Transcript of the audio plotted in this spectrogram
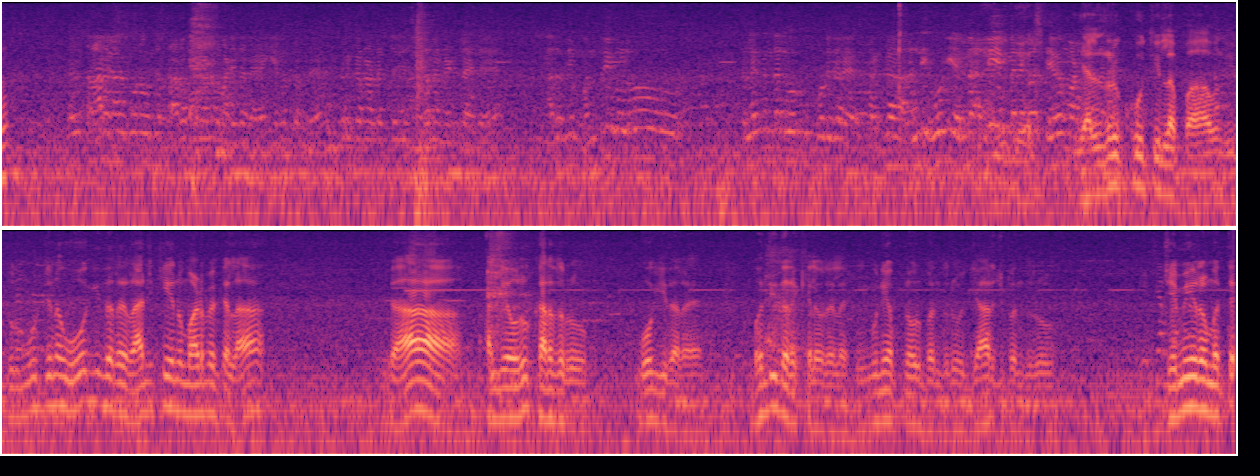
ಆರೋಪಗಳನ್ನು ಎಲ್ಲರೂ ಕೂತಿಲ್ಲಪ್ಪ. ಒಂದು ಇಬ್ಬರು ಮೂರು ಜನ ಹೋಗಿದ್ದಾರೆ. ರಾಜಕೀಯ ಮಾಡ್ಬೇಕಲ್ಲ. ಈಗ ಅಲ್ಲಿ ಅವರು ಕರೆದ್ರು ಹೋಗಿದ್ದಾರೆ. ಬಂದಿದ್ದಾರೆ ಕೆಲವರೆಲ್ಲ. ಮುನಿಯಪ್ಪನವ್ರು ಬಂದರು, ಜಾರ್ಜ್ ಬಂದರು. ಜಮೀರು ಮತ್ತೆ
